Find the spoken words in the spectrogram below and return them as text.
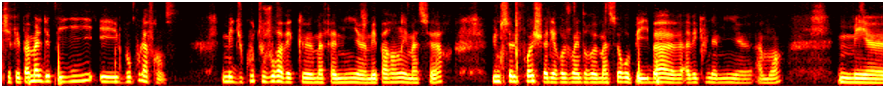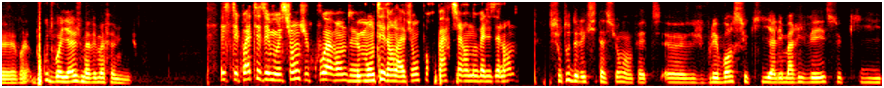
J'ai fait pas mal de pays et beaucoup la France. Mais du coup, toujours avec ma famille, mes parents et ma sœur. Une seule fois, je suis allée rejoindre ma sœur aux Pays-Bas avec une amie à moi. Mais euh, voilà, beaucoup de voyages, mais avec ma famille. Et c'était quoi tes émotions du coup avant de monter dans l'avion pour partir en Nouvelle-Zélande? surtout de l'excitation en fait. Euh, je voulais voir ce qui allait m'arriver, ce qui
